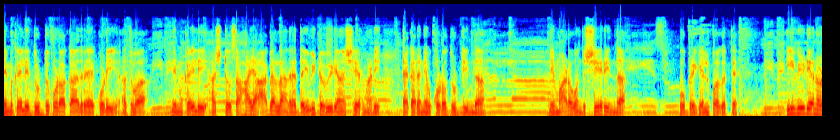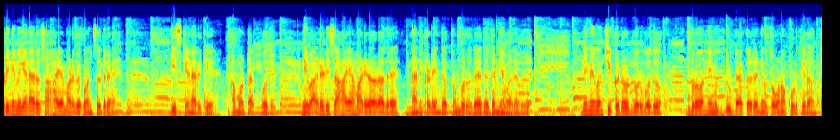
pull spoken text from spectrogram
ನಿಮ್ಮ ಕೈಲಿ ದುಡ್ಡು ಕೊಡೋಕಾದ್ರೆ ಕೊಡಿ, ಅಥವಾ ನಿಮ್ಮ ಕೈಲಿ ಅಷ್ಟು ಸಹಾಯ ಆಗಲ್ಲ ಅಂದ್ರೆ ದಯವಿಟ್ಟು ವಿಡಿಯೋನ ಶೇರ್ ಮಾಡಿ. ಯಾಕಂದ್ರೆ ನೀವು ಕೊಡೋ ದುಡ್ಡಿಂದ, ನೀವು ಮಾಡೋ ಒಂದು ಶೇರಿಂದ ಒಬ್ರಿಗೆ ಹೆಲ್ಪ್ ಆಗುತ್ತೆ. ಈ ವಿಡಿಯೋ ನೋಡಿ ನಿಮಗೇನಾದ್ರು ಸಹಾಯ ಮಾಡಬೇಕು ಅನ್ಸಿದ್ರೆ ಈ ಸ್ಕ್ಯಾನರ್ಗೆ ಅಮೌಂಟ್ ಹಾಕ್ಬೋದು. ನೀವು ಆಲ್ರೆಡಿ ಸಹಾಯ ಮಾಡಿರೋರಾದ್ರೆ ನನ್ನ ಕಡೆಯಿಂದ ತುಂಬ ಹೃದಯದ ಧನ್ಯವಾದಗಳು. ನಿಮಗೊಂದು ಚಿಕ್ಕ ಡೌಟ್ ಬರ್ಬೋದು. ಬ್ರೋ ನಿಮಗೆ ದುಡ್ಡು ಹಾಕಿದ್ರೆ ನೀವು ತೊಗೊಳೋ ಕೊಡ್ತೀರಾ ಅಂತ.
